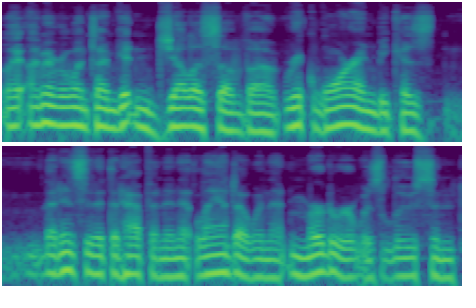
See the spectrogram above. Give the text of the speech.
I remember one time getting jealous of uh, Rick Warren because that incident that happened in Atlanta when that murderer was loose and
